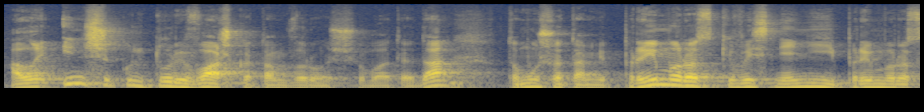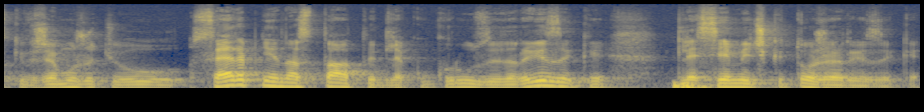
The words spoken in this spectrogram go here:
але інші культури важко там вирощувати, да? тому що там і приморозки весняні, і приморозки вже можуть у серпні настати, для кукурузи ризики, для сімечки теж ризики.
